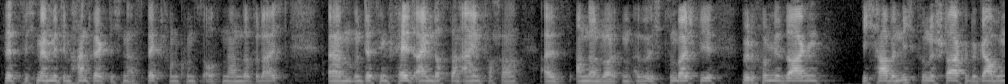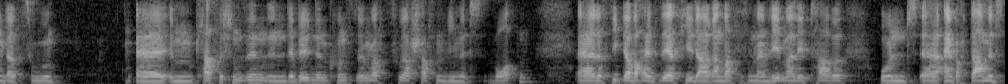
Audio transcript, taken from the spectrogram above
setzt sich mehr mit dem handwerklichen Aspekt von Kunst auseinander vielleicht. Ähm, und deswegen fällt einem das dann einfacher als anderen Leuten. Also ich zum Beispiel würde von mir sagen, ich habe nicht so eine starke Begabung dazu, äh, im klassischen Sinn, in der bildenden Kunst irgendwas zu erschaffen wie mit Worten. Äh, das liegt aber halt sehr viel daran, was ich in meinem Leben erlebt habe und äh, einfach damit,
